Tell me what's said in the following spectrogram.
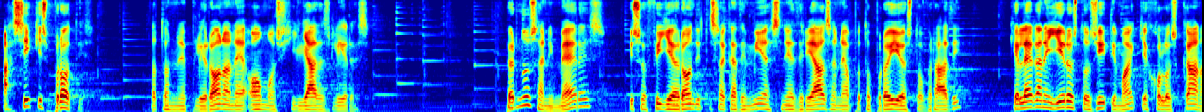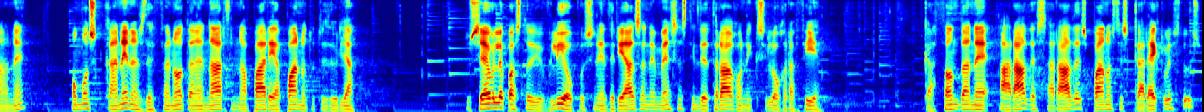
ασίκης πρώτης. Θα τον πληρώνανε όμως χιλιάδες λίρες. Περνούσαν οι μέρες, οι σοφοί γερόντι της Ακαδημίας συνεδριάζανε από το πρωί έως το βράδυ και λέγανε γύρω στο ζήτημα και χολοσκάνανε, όμως κανένας δεν φαινόταν να έρθει να πάρει απάνω του τη δουλειά. Τους έβλεπα στο βιβλίο που συνεδριάζανε μέσα στην τετράγωνη ξυλογραφία. Καθόντανε αράδε-αράδε πάνω στις καρέκλες τους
